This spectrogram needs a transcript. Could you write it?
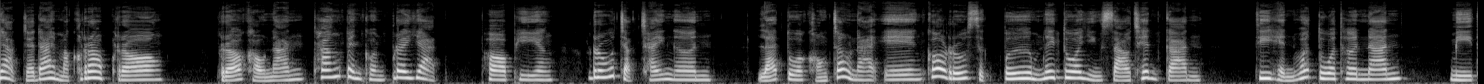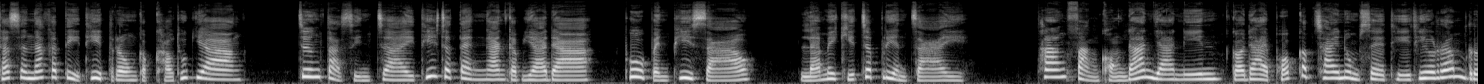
อยากจะได้มาครอบครอง เพราะเขานั้นทั้งเป็นคนประหยัด พอเพียง รู้จักใช้เงิน และตัวของเจ้านายเองก็รู้สึกปลื้มในตัวหญิงสาวเช่นกัน ที่เห็นว่าตัวเธอนั้น มีทัศนคติที่ตรงกับเขาทุกอย่าง จึงตัดสินใจที่จะแต่งงานกับยาดา ผู้เป็นพี่สาว และไม่คิดจะเปลี่ยนใจทางฝั่งของด้านยานินก็ได้พบกับชายหนุ่มเศรษฐีที่ร่ำร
